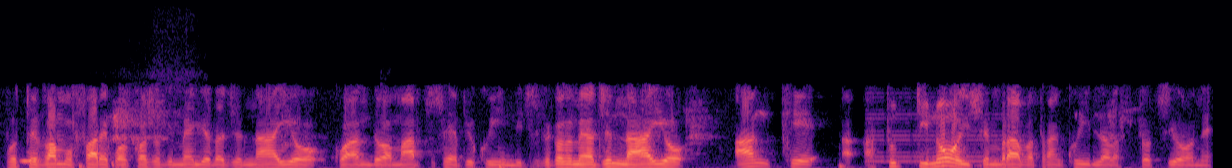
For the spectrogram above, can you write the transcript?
potevamo fare qualcosa di meglio da gennaio quando a marzo sei a più 15. Secondo me a gennaio anche a, a tutti noi sembrava tranquilla la situazione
